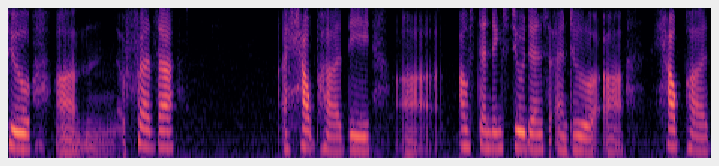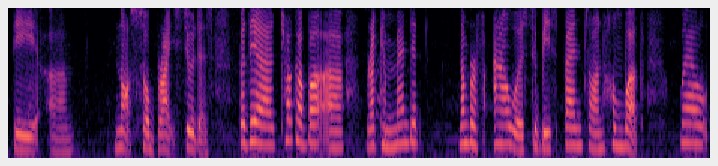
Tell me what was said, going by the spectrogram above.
to um, further help the outstanding students and to help the um, not so bright students. But they are talk about a recommended number of hours to be spent on homework. Well,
